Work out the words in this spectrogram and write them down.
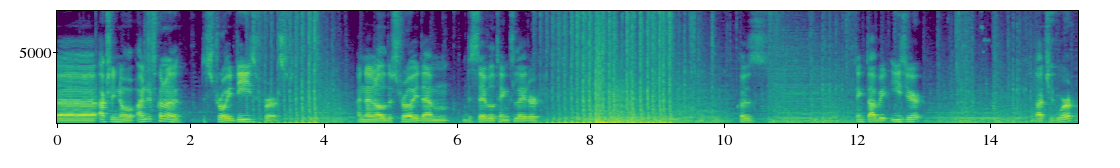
Uh, actually no, I'm just gonna destroy these first. And then I'll destroy them, disable things later. Because I think that'd be easier. That should work.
